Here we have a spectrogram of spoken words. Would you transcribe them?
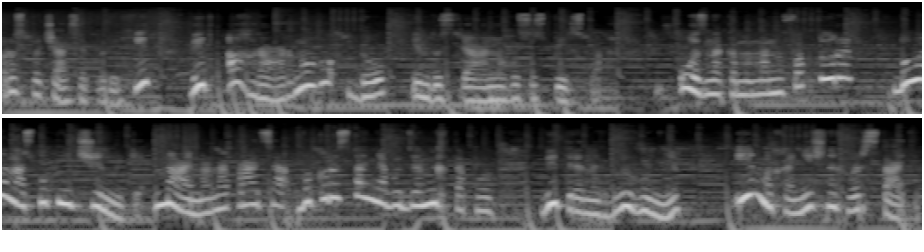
розпочався перехід від аграрного до індустріального суспільства. Ознаками мануфактури були наступні чинники: наймана праця, використання водяних та повітряних двигунів і механічних верстатів,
